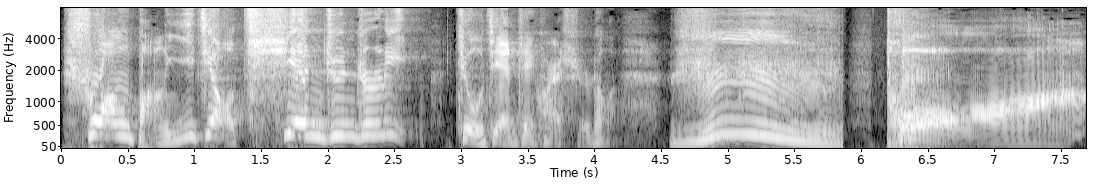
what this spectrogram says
双膀一叫，千钧之力。就见这块石头，日，哐！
